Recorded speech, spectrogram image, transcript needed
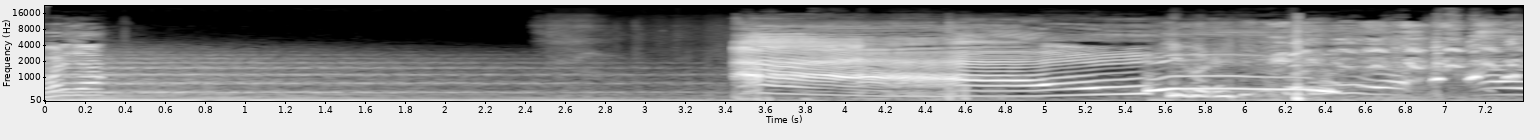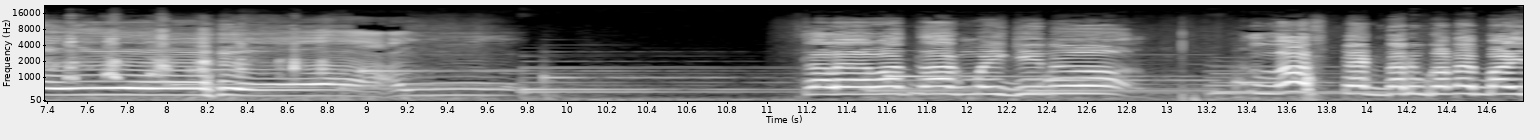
বাড়ি যা। তাহলে আবার তাক মই কিনো লাস্ট প্যাক দারু খানায় বাড়ি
